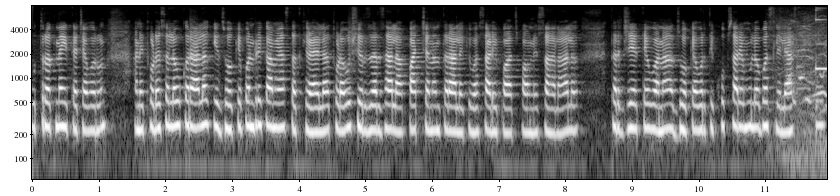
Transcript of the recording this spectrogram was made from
उतरत नाही त्याच्यावरून. आणि थोडंसं लवकर आलं की झोके पण रिकामे असतात खेळायला. थोडा उशीर जर झाला पाचच्या नंतर आलं किंवा साडेपाच पावणे सहाला आलं तर जे तेव्हा ना झोक्यावरती खूप सारे मुलं बसलेले असतात.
